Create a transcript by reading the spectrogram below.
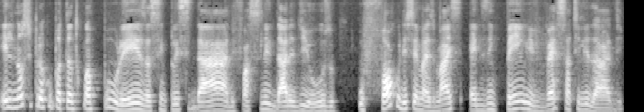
ele não se preocupa tanto com a pureza, simplicidade, facilidade de uso. O foco de C++ é desempenho e versatilidade.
